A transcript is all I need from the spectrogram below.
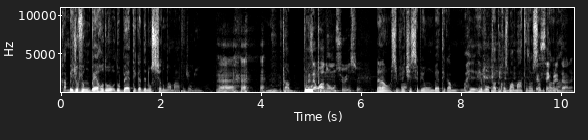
Acabei de ouvir um berro do, do Bétega denunciando uma mata de alguém. Tá puto. Mas é um anúncio isso? Não, não, eu simplesmente recebi um re- revoltado com as mamatas no estado do sempre Paraná. tá, né?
